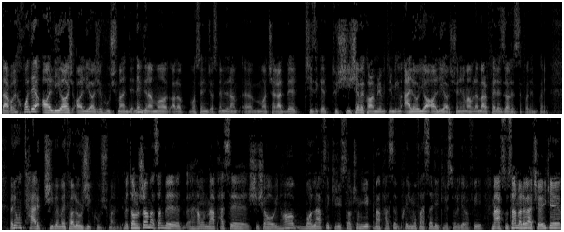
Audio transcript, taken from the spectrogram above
در واقع خود آلیاژ آلیاژ هوشمنده نمی‌دونم ما حالا محسن اینجاست نمی‌دونم ما چقدر به چیزی که تو شیشه به کار میره می‌تونیم بگیم یا آلیاژ چون اینو معمولا برای فلزات استفاده می‌کنیم. ولی اون ترکیب متالورژیک هوشمنده. متالورژی هم اصلا به همون مبحث شیشه و اینها با لفظ کریستال چون یک مبحث خیلی مفصلی کریستالوگرافی. مخصوصا برای بچههایی که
